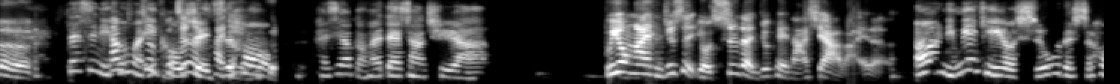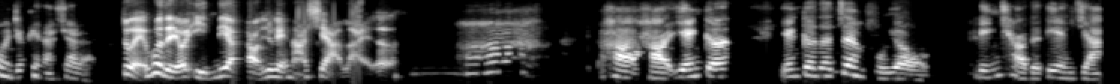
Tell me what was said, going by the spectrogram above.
了。但是你喝完一口水之后，还是要赶快带上去啊。不用啊，你就是有吃的，你就可以拿下来了。啊，你面前有食物的时候，你就可以拿下来。对，或者有饮料，你就可以拿下来了。啊。好好严格严格的政府有灵巧的店家，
